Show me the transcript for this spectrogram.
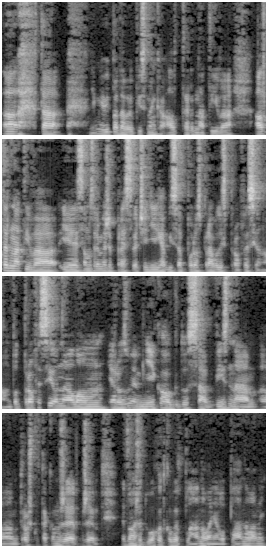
Tá, nech mi vypadávajú písmenka alternatíva. Alternatíva je samozrejme, že presvedčiť ich, aby sa porozprávali s profesionálom. Pod profesionálom ja rozumiem niekoho, kto sa vyzná um, trošku v takom, že, že ja to mám, že dôchodkové plánovanie alebo plánovanie,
